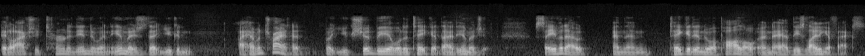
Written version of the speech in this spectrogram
it'll actually turn it into an image that you can. I haven't tried it, but you should be able to take it that image, save it out, and then take it into Apollo and add these lighting effects.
